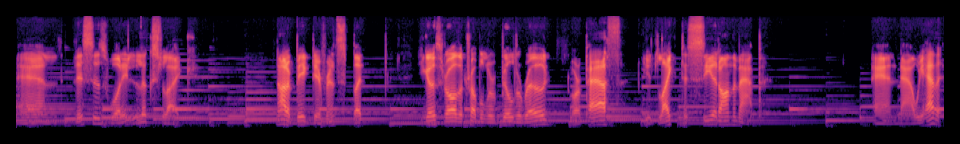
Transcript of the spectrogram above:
And this is what it looks like. Not a big difference, but you go through all the trouble to build a road or a path You'd like to see it on the map. And now we have it.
